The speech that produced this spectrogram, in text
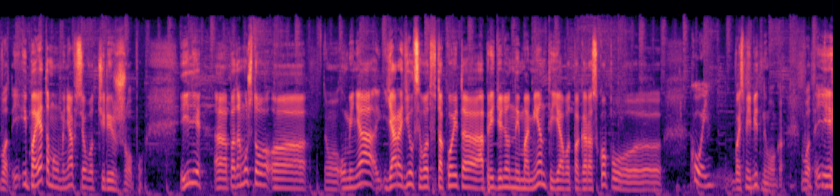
Вот. И, и поэтому у меня все вот через жопу. Или э, потому что э, у меня я родился вот в такой-то определенный момент, и я вот по гороскопу э, Конь. восьмибитный огр. Вот. И,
